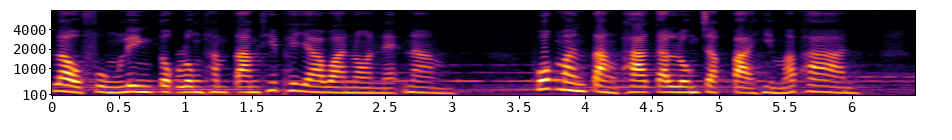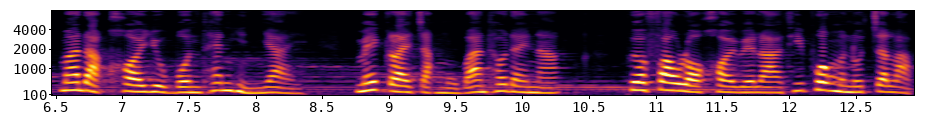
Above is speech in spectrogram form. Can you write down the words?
เหล่าฝูงลิงตกลงทำตามที่พญาวานอนแนะนำพวกมันต่างพากันลงจากป่าหิมพานมาดักคอยอยู่บนแท่นหินใหญ่ ไม่ไกลจากหมู่บ้านเท่าใดนัก เพื่อเฝ้ารอคอยเวลาที่พวกมนุษย์จะหลับ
